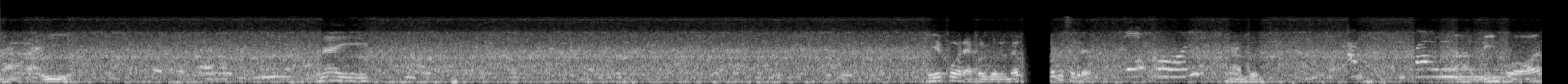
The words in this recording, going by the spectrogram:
नाही. नाही. हे फोर ॲपल बोलून दाखव. ना सगळ्यात हां बोल. हां बी फॉर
